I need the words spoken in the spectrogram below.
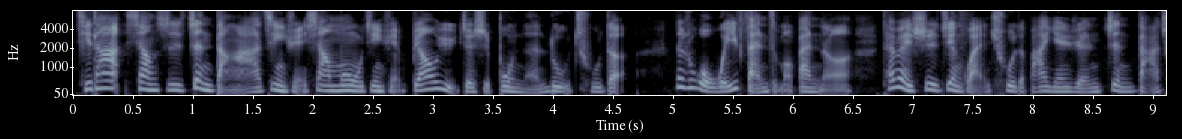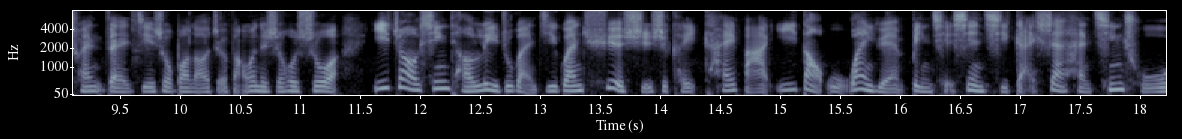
其他像是政党啊、竞选项目、竞选标语，这是不能露出的。那如果违反怎么办呢？台北市建管处的发言人郑大川在接受报道者访问的时候说，依照新条例，主管机关确实是可以开罚一到五万元，并且限期改善和清除。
